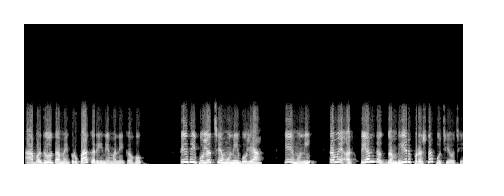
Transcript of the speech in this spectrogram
આ બધું તમે કૃપા કરીને મને કહો. તેથી પુલત્સ્ય મુનિ બોલ્યા, હે મુનિ તમે અત્યંત ગંભીર પ્રશ્ન પૂછ્યો છે.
